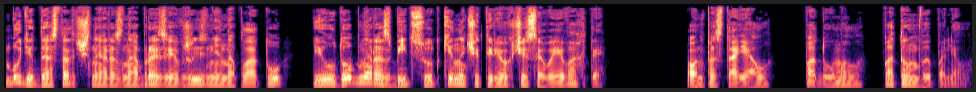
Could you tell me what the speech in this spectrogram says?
Будет достаточное разнообразие в жизни на плоту и удобно разбить сутки на четырехчасовые вахты. Он постоял, подумал, потом выпалил.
